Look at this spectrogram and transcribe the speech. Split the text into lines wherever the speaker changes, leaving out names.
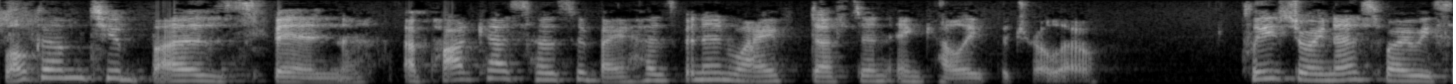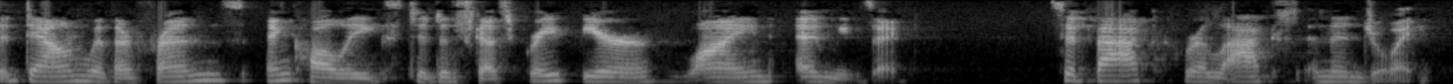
Welcome to Buzzspin, a podcast hosted by husband and wife Dustin and Kelly Petrillo. Please join us while we sit down with our friends and colleagues to discuss great beer, wine, and music. Sit back, relax, and enjoy.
